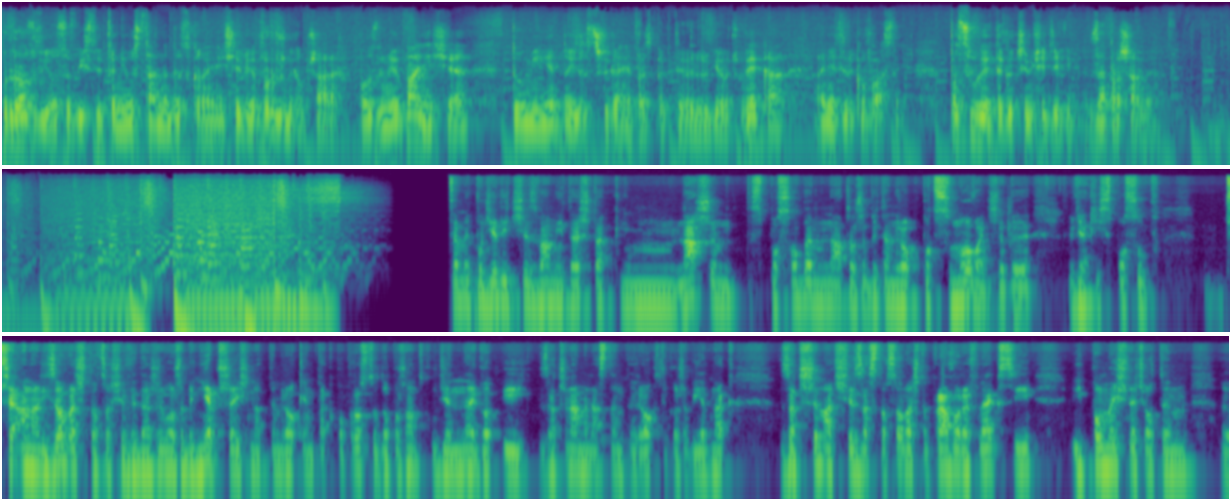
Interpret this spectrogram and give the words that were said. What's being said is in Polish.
Rozwój osobisty to nieustanne doskonalenie siebie w różnych obszarach. Porozumiewanie się to umiejętność dostrzegania perspektywy drugiego człowieka, a nie tylko własnej. Posłuchaj tego, czym się dzielimy. Zapraszamy. Chcemy podzielić się z Wami też takim naszym sposobem na to, żeby ten rok podsumować, żeby w jakiś sposób przeanalizować to, co się wydarzyło, żeby nie przejść nad tym rokiem tak po prostu do porządku dziennego i zaczynamy następny rok, tylko żeby jednak zatrzymać się, zastosować to prawo refleksji i pomyśleć o tym, y,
